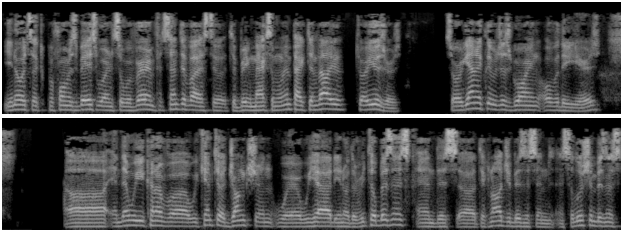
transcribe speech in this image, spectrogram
You know, it's like performance based where, and so we're very incentivized to, to bring maximum impact and value to our users. So organically, we're just growing over the years. Uh, and then we kind of, uh, we came to a junction where we had, you know, the retail business and this, uh, technology business and, and solution business,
